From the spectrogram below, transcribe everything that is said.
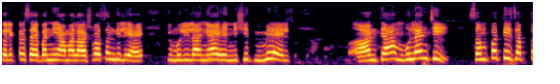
कलेक्टर साहेबांनी आम्हाला आश्वासन दिले आहे की मुलीला न्याय हे निश्चित मिळेल. आणि त्या मुलांची संपत्ती जप्त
